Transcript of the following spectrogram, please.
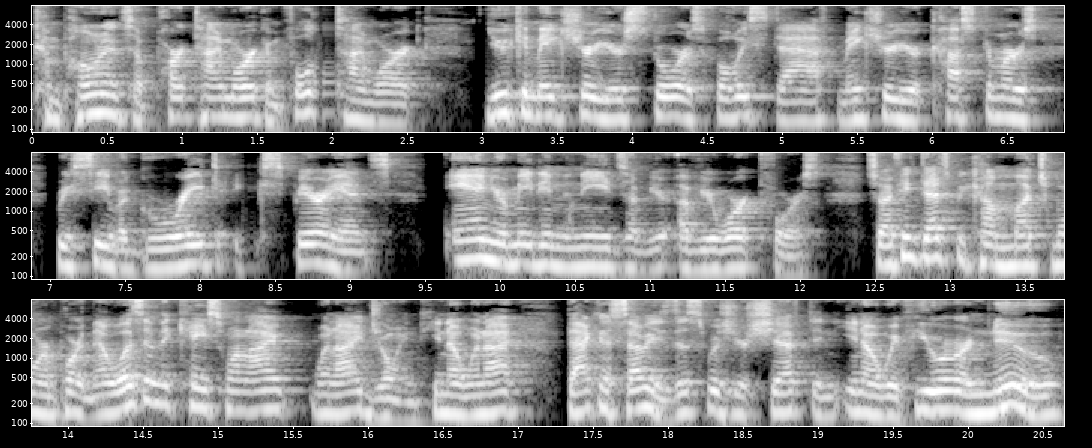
components of part-time work and full-time work you can make sure your store is fully staffed make sure your customers receive a great experience and you're meeting the needs of your of your workforce so i think that's become much more important that wasn't the case when i when i joined you know when i back in the 70s this was your shift and you know if you were new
